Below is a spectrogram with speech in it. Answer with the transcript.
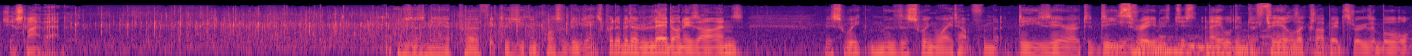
Just like that. That was as near perfect as you can possibly get. He's put a bit of lead on his irons this week, moved the swing weight up from D0 to D3, and he's just enabled him to feel the club head through the ball.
